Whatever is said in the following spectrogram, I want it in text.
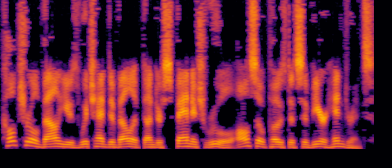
Cultural values which had developed under Spanish rule also posed a severe hindrance.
